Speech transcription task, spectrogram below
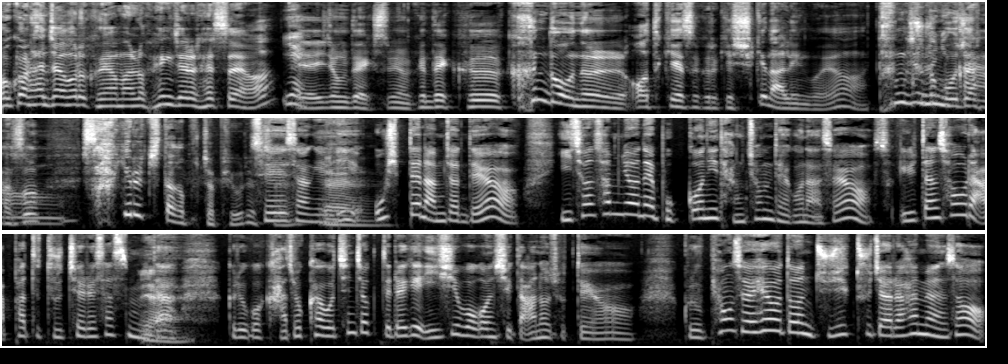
복권 한 장으로 그야말로 횡재를 했어요. 예. 이 정도 액수면. 근데 그 큰 돈을 어떻게 해서 그렇게 쉽게 날린 거예요. 탕진도. 모자라서 사기를 치다가 붙잡히고 그랬어요. 세상에 예. 이 50대 남자인데요. 2003년에 복권이 당첨되고 나서요. 서- 일단 서울에 아파트 두 채를 샀습니다. 예. 그리고 가족하고 친척들에게 20억 원씩 나눠줬대요. 그리고 평소에 해오던 주식 투자를 하면서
